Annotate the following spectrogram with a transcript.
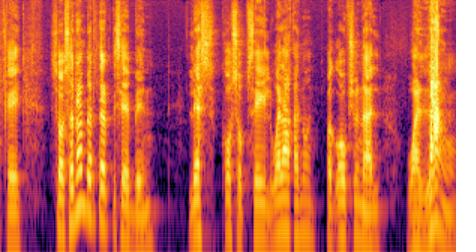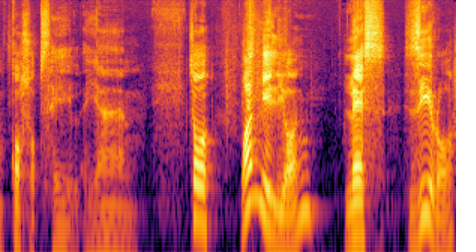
Okay. So, sa number 37, less cost of sale. Wala ka nun. Pag optional, walang cost of sale. Ayan. So, 1 million less 0.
